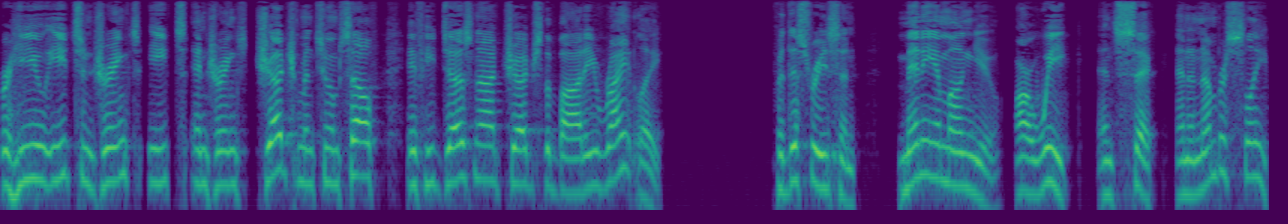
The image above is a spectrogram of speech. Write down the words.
For he who eats and drinks, eats and drinks judgment to himself if he does not judge the body rightly. For this reason, many among you are weak and sick, and a number sleep.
